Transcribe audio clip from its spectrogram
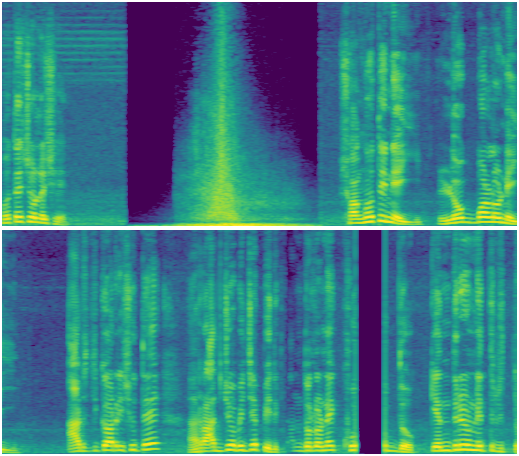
হতে চলেছে। সংহতি নেই লোকবল নেই। আরজিকর ইস্যুতে রাজ্য বিজেপির আন্দোলনে ক্ষুব্ধ কেন্দ্রীয় নেতৃত্ব।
